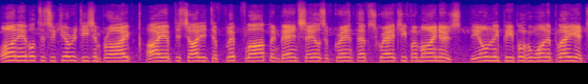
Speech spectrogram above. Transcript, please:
Unable to secure a decent bribe, I have decided to flip flop and ban sales of Grand Theft Scratchy for minors, the only people who want to play it.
